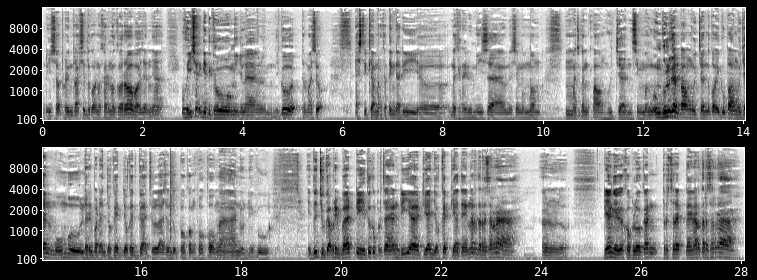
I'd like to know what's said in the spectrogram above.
bisa berinteraksi tuh kok negara-negara bahasanya wah iso gitu gawong iki lah itu termasuk S3 marketing dari uh, negara Indonesia sing mem mem memajukan pawang hujan sing mengunggulkan pawang hujan. Kok iku pawang hujan mumbul daripada joget-joget gak jelas untuk bokong-bokongan niku itu juga pribadi itu kepercayaan dia. Dia joget dia tenar terserah. Loh dia nggak kegoblokan terus tenar terserah.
